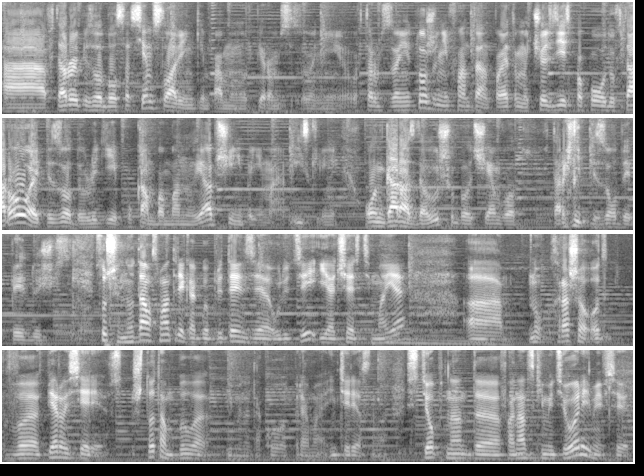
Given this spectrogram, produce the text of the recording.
А второй эпизод был совсем слабеньким, по-моему, в первом сезоне. Во втором сезоне тоже не фонтан, поэтому что здесь по поводу второго эпизода у людей пукам бомбанул, я вообще не понимаю, искренне. Он гораздо лучше был, чем вот вторые эпизоды предыдущих сезонов. Слушай, ну там смотри, как бы претензия у людей и отчасти моя. А, ну, хорошо, вот в первой серии, что там было именно такого прямо интересного? Степ над э, фанатскими теориями все это?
